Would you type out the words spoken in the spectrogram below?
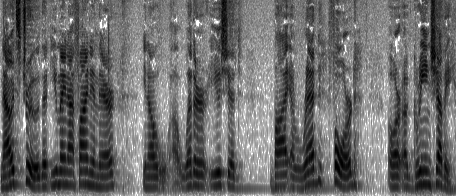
Now, it's true that you may not find in there you know, uh, whether you should buy a red Ford or a green Chevy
